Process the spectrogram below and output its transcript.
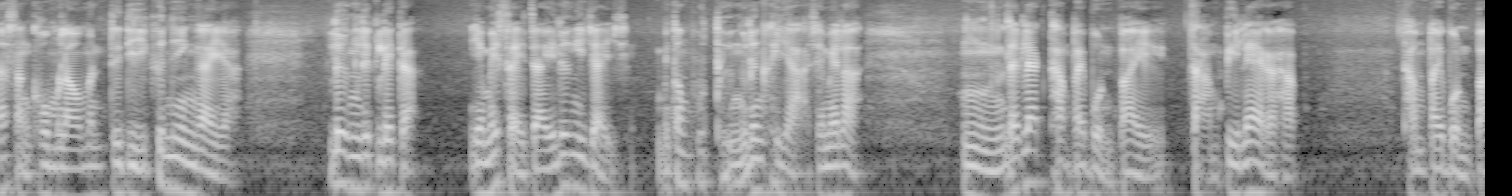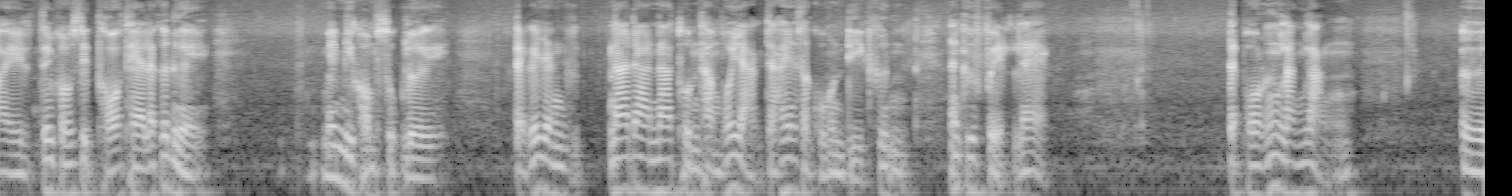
นะสังคมเรามันจะดีขึ้นยังไงอะ เรื่องเล็กๆอะยังไม่ใส่ใจเรื่องใหญ่ๆไม่ต้องพูดถึงเรื่องขยะใช่ไหมล่ะ อืมแรก ๆทำไปบ่นไปสามปีแรกอะครับ ทำไปบ่นไปด้วยความรู้สึกท้อแท้แล้วก็เหนื่อย ไม่มีความสุขเลย แต่ก็ยังหน้าด้านหน้าทนทำเพราะอยากจะให้สังคมมันดีขึ้น นั่นคือเฟสแรก แต่พอหลังๆเออ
